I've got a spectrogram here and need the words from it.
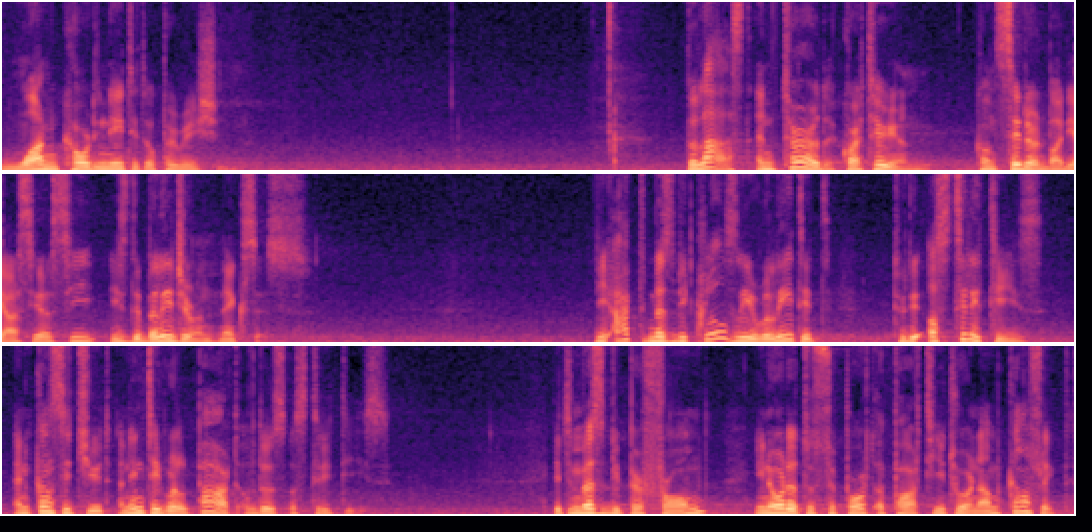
one coordinated operation. The last and third criterion considered by the ICRC is the belligerent nexus. The act must be closely related to the hostilities and constitute an integral part of those hostilities. It must be performed in order to support a party to an armed conflict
